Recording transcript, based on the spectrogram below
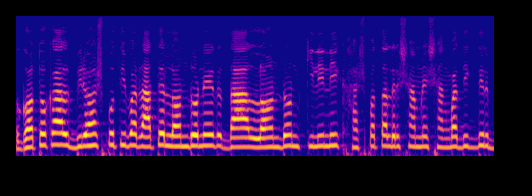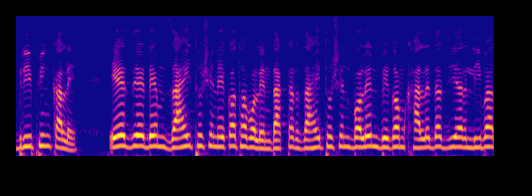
গতকাল বৃহস্পতিবার রাতে লন্ডনের দ্য লন্ডন ক্লিনিক হাসপাতালের সামনে সাংবাদিকদের ব্রিফিংকালে A Z M Zahid Hossain একথা বলেন। ডাক্তার জাহিদ হোসেন বলেন, বেগম খালেদা জিয়ার লিভার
